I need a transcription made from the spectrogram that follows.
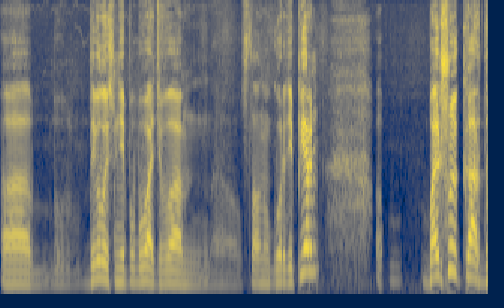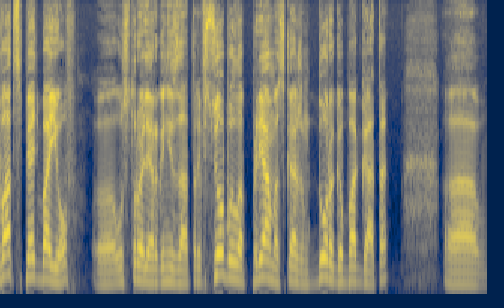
Довелось мне побывать в славном городе Пермь. Большой кард, 25 боев э, устроили организаторы. Все было, прямо скажем, дорого-богато. Э,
